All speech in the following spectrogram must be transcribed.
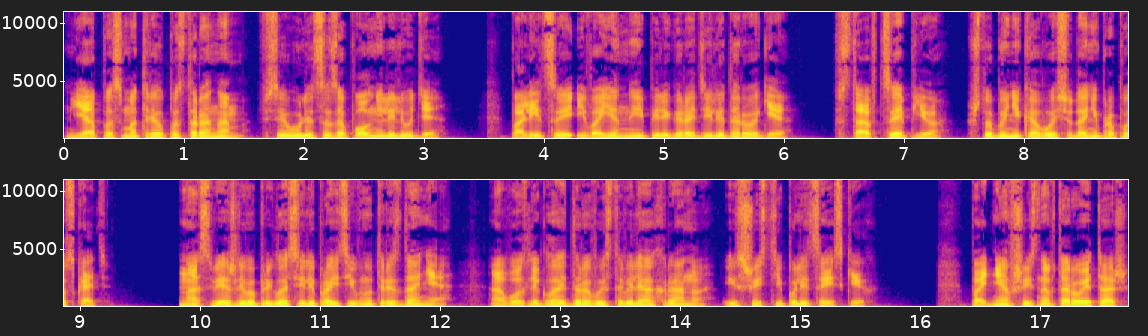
Я посмотрел по сторонам, все улицы заполнили люди. Полиция и военные перегородили дороги, встав цепью, чтобы никого сюда не пропускать. Нас вежливо пригласили пройти внутрь здания, а возле глайдера выставили охрану из шести полицейских. Поднявшись на второй этаж,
